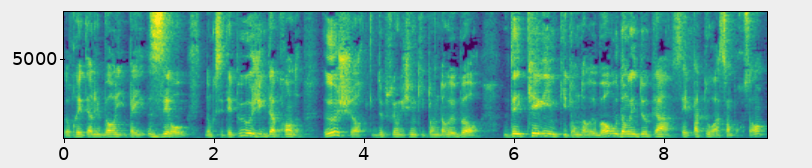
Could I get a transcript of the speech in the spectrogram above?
le propriétaire du bord, il paye zéro. Donc, c'était plus logique d'apprendre le shor de Psulam qui tombe dans le bord, des Kérim qui tombent dans le bord, ou dans les deux cas, c'est pas tour à 100%,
